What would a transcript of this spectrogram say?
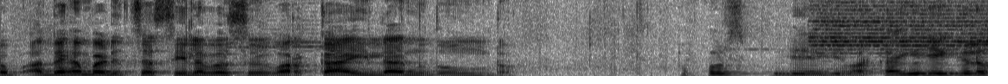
അപ്പോൾ അദ്ദേഹം പഠിച്ച സിലബസ് വർക്കായില്ല എന്ന് തോന്നുന്നുണ്ടോ? അഫ്കോഴ്സ് വർക്കായി ജയിക്കുമല്ലോ.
